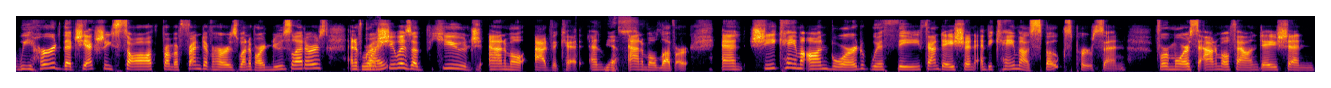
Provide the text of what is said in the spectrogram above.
we heard that she actually saw from a friend of hers one of our newsletters. And of right. course, she was a huge animal advocate and yes. animal lover. And she came on board with the foundation and became a spokesperson for Morris Animal Foundation.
